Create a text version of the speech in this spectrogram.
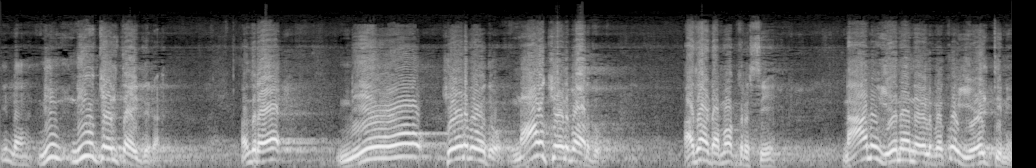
ಇಲ್ಲ ನೀವು ನೀವು ಕೇಳ್ತಾ ಇದ್ದೀರಾ? ಅಂದ್ರೆ ನೀವು ಕೇಳ್ಬೋದು ನಾವು ಕೇಳಬಾರ್ದು. ಅದ ಡೆಮಾಕ್ರಸಿ. ನಾನು ಏನೇನು ಹೇಳ್ಬೇಕು ಹೇಳ್ತೀನಿ.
